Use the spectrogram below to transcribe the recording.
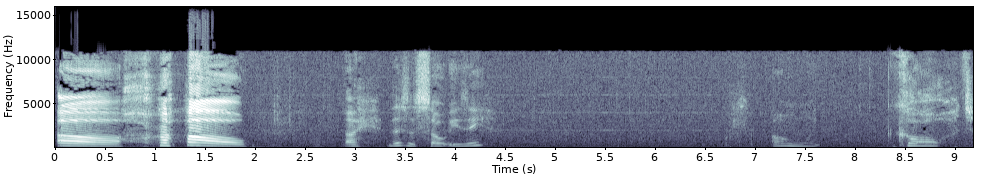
Oh, ho, ho. Uh, this is so easy. Oh my god.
